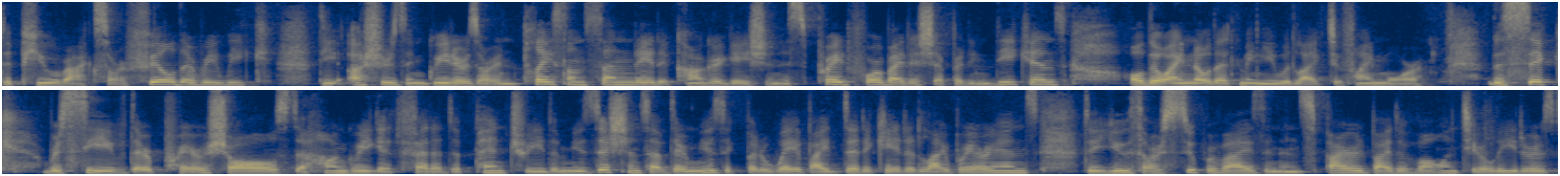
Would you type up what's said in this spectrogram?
The pew racks are filled every week. The ushers and greeters are in place on Sunday. The congregation is prayed for by the shepherding deacons, although I know that Mingy would like to find more. The sick receive their prayer shawls. The hungry get fed at the pantry. The musicians have their music put away by dedicated librarians. The youth are supervised and inspired by the volunteer leaders.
